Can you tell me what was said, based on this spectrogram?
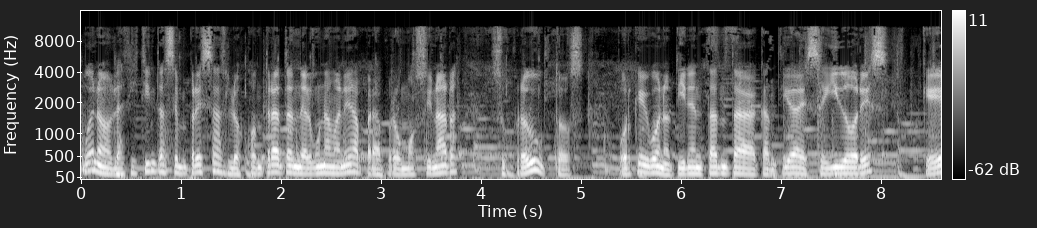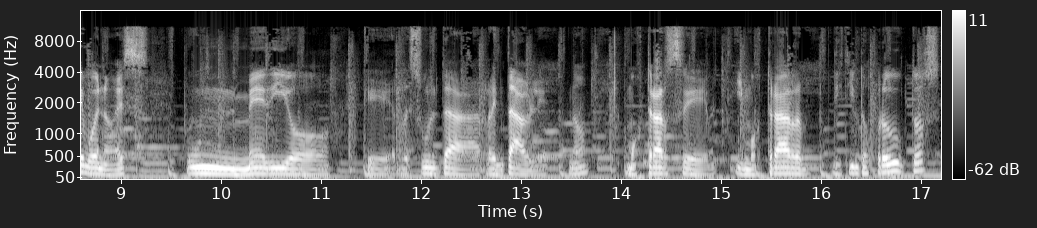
bueno, las distintas empresas los contratan de alguna manera para promocionar sus productos. Porque, bueno, tienen tanta cantidad de seguidores que, bueno, es un medio que resulta rentable. Mostrarse y mostrar distintos productos,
